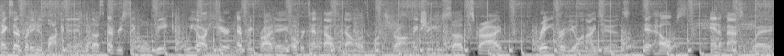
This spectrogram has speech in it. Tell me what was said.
Thanks everybody who's locking it in with us every single week. We are here every Friday, over 10,000 downloads a month strong. Make sure you subscribe, rate and review on iTunes. It helps in a massive way.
